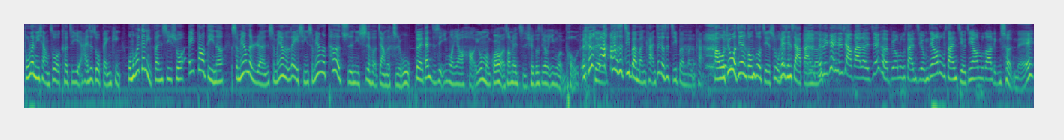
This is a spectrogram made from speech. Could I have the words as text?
不论你想做科技业还是做 banking，我们会跟你分析说，哎、欸，到底呢什么样的人、什么样的类型、什么样的特质你适合这样的职务？对，但只是英文要好，因为我们官网上面职缺都是用英文 po 的。对，这个是基本门槛，这个是基本门槛。好，我觉得我今天的工作结束，我可以先下班了。你可以先下班了，你今天可能不用录三集，我们今天要录三集，我今天要录到凌晨呢。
